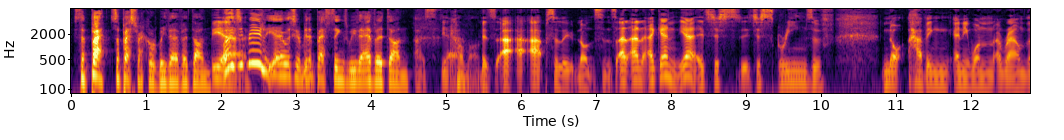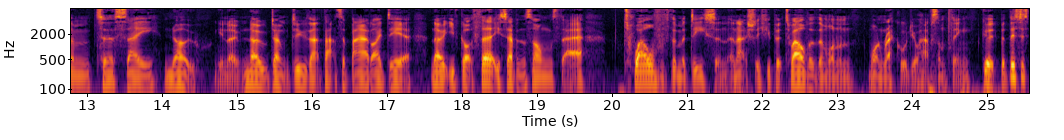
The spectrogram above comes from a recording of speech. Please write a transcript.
It's the best. It's the best record we've ever done. Yeah. Oh, is it really? Yeah, it's going to be the best things we've ever done. It's- yeah, Come on. it's a- a- absolute nonsense. And and again, yeah, it's just it just screams of not having anyone around them to say no. You know, no, don't do that. That's a bad idea. No, you've got thirty-seven songs there. Twelve of them are decent, and actually, if you put twelve of them on one record, you'll have something good. But this is,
